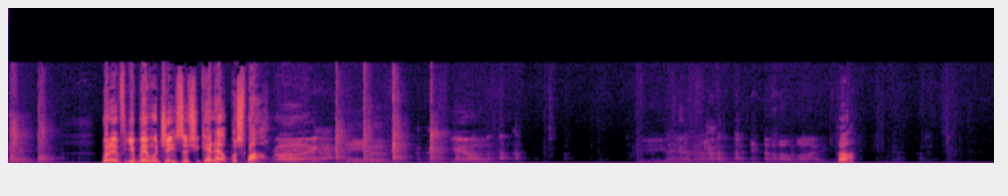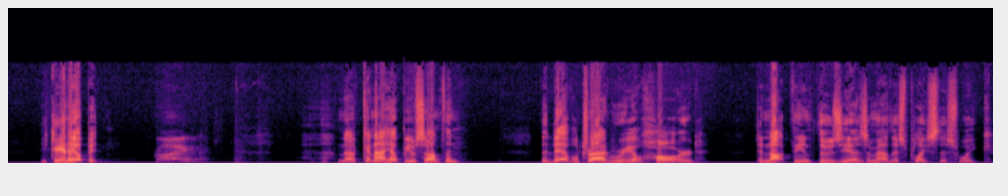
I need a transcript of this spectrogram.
but if you've been with Jesus, you can't help but smile. Right. Huh? You can't help it. Right. Now, can I help you with something? The devil tried real hard to knock the enthusiasm out of this place this week.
